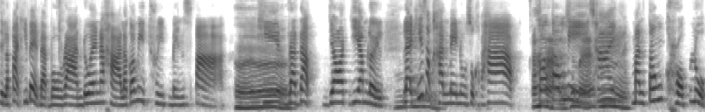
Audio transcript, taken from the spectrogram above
ศิลปะทิเบตแบบโบราณด้วยนะคะ แล้วก็มีทรีทเมนต์สปาเออที่ระดับยอดเยี่ยมเลยอืมและที่สำคัญเมนูสุขภาพอาหารก็ต้องมีใช่ไหมใช่อืมมันต้องครบลูป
